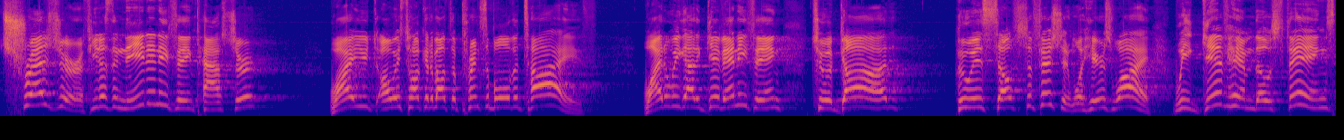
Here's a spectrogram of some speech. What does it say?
treasure? If He doesn't need anything, Pastor, why are you always talking about the principle of the tithe? Why do we got to give anything to a God who is self sufficient? Well, here's why. We give him those things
